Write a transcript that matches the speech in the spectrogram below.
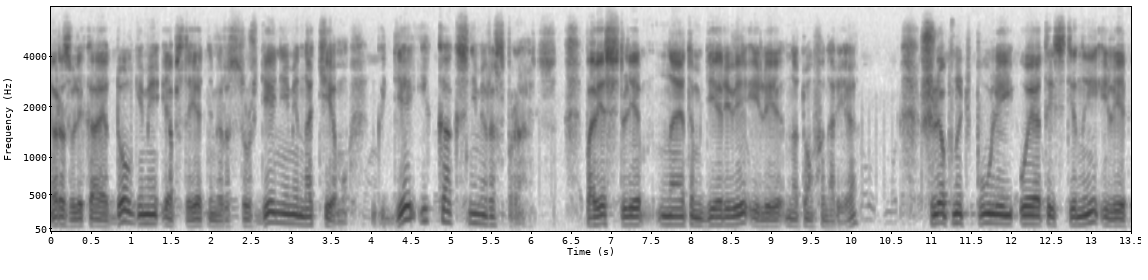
развлекая долгими и обстоятельными рассуждениями на тему, где и как с ними расправиться. Повесить ли на этом дереве или на том фонаре? Шлепнуть пулей у этой стены или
